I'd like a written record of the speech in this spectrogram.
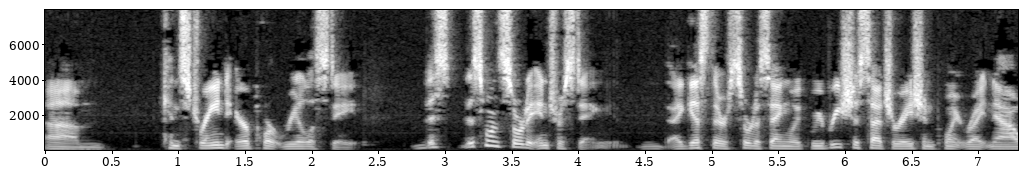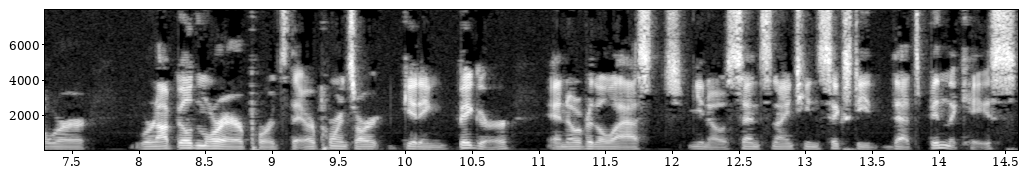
Um, constrained airport real estate. This this one's sort of interesting. I guess they're sort of saying like we've reached a saturation point right now where we're not building more airports. The airports aren't getting bigger. And over the last, you know, since 1960, that's been the case.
